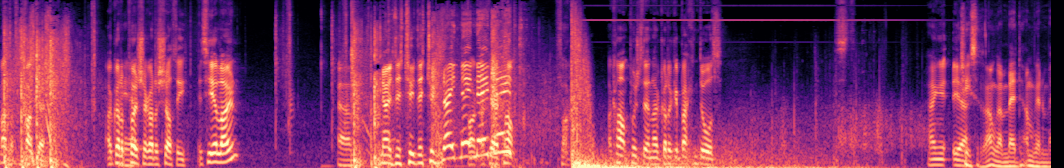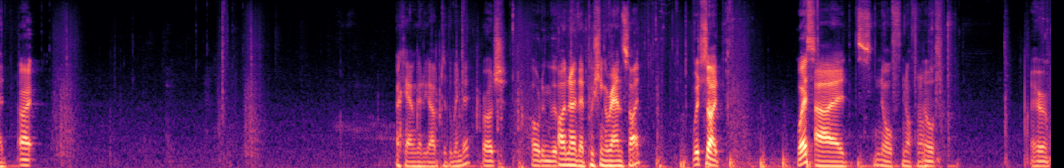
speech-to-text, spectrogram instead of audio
Motherfucker. I've got to Yeah. push, I got a shotty. Is he alone? Um, no, there's two, there's two. Nade, nade, Fuck, nade, okay, I nade. can't. Fuck. I can't push then, I've got to get back indoors. Hang it, yeah. Jesus, I'm gonna med. I'm gonna med. Alright. Okay, I'm gonna go up to the window. Rog, holding the. Oh no, they're pushing around side. Which side? West? Uh, north, north, north. North. I hear him.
